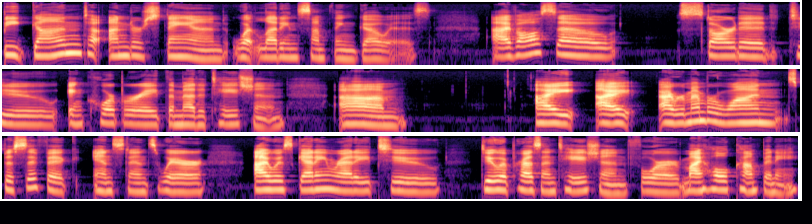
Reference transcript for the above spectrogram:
begun to understand what letting something go is. I've also started to incorporate the meditation. Um, I I I remember one specific instance where I was getting ready to do a presentation for my whole company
